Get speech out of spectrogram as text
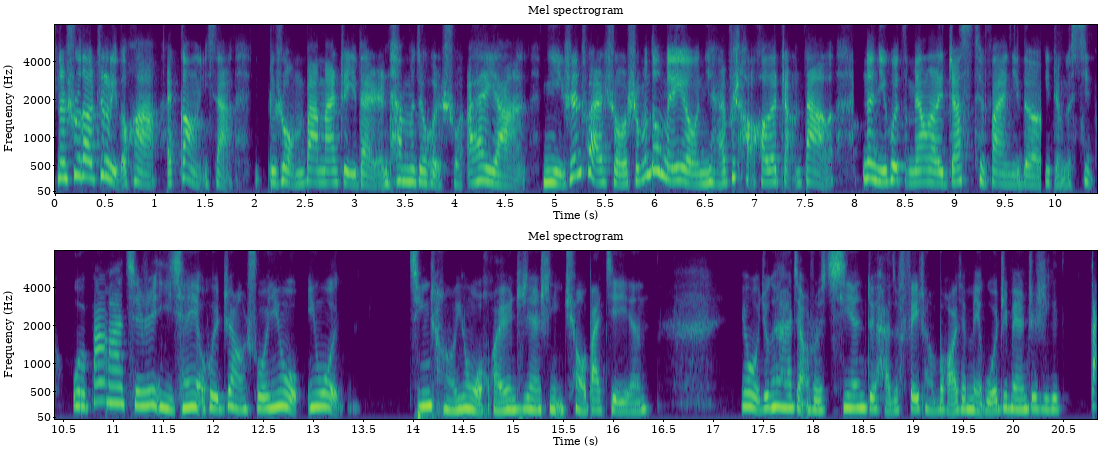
那说到这里的话，来杠一下，比如说我们爸妈这一代人，他们就会说：“哎呀，你生出来的时候什么都没有，你还不是好好的长大了？”那你会怎么样来 justify 你的一整个系统？我爸妈其实以前也会这样说，因为我因为我经常用我怀孕这件事情劝我爸戒烟。因为我就跟他讲说，吸烟对孩子非常不好，而且美国这边这是一个大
